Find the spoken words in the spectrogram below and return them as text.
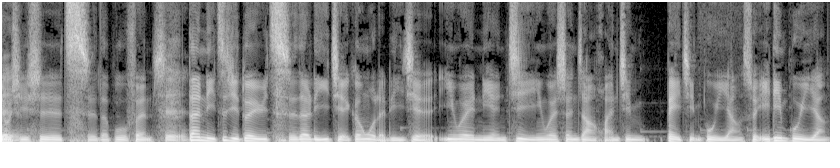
尤其是词的部分。是，但你自己对于词的理解跟我的理解，因为年纪、因为生长环境背景不一样，所以一定不一样。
